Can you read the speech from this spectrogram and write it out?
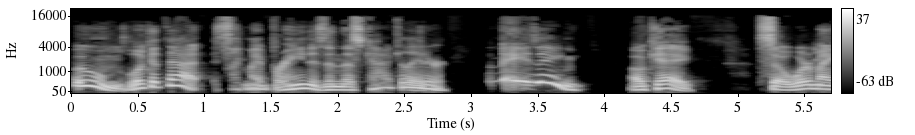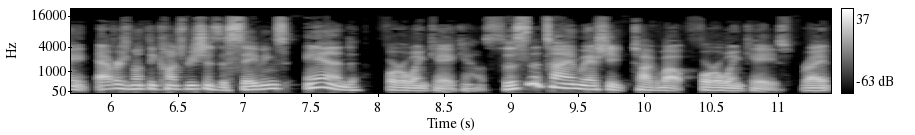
Boom. Look at that. It's like my brain is in this calculator. Amazing. Okay. So what are my average monthly contributions to savings and 401k accounts? So this is the time we actually talk about 401ks, right?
